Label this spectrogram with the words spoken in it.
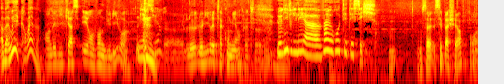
Ah bah oui, quand même. En dédicace et en vente du livre. Bien sûr. Euh, le, le livre est à combien en fait Le livre, il est à 20 euros TTC. Donc ça, c'est pas cher pour euh,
